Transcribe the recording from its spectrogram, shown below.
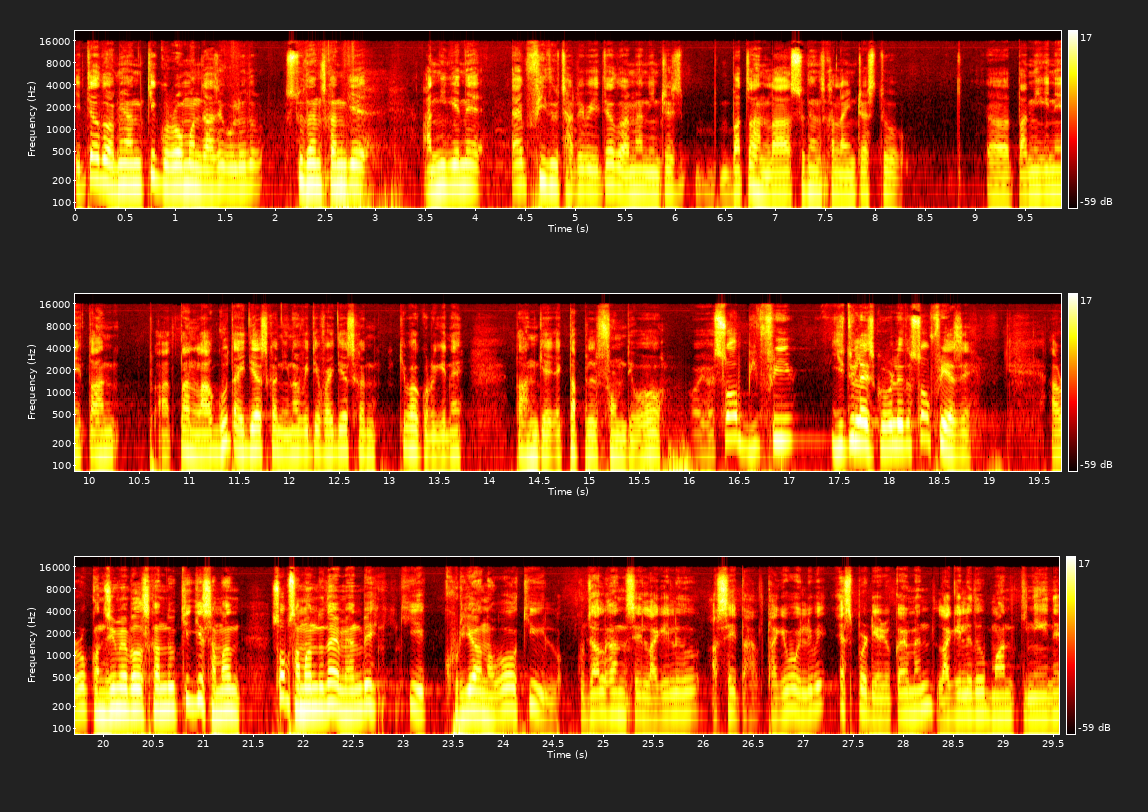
এতিয়াতো আমি আন কি কৰিব মন যাছে গ'লেতো ষ্টুডেণ্টছ খানকে আনি কিনে এপ ফিটো ছাড়িবি এতিয়াতো আমি ইণ্টাৰেষ্ট বাচ্চা হানলা ষ্টুডেণ্টছ খানলা ইণ্টাৰেষ্টটো টানি কিনে তাহান তাহান লা গুড আইডিয়াছ খান ইন'ভেটিভ আইডিয়াছ খান কিবা কৰি কিনে তাহানকে একটা প্লেটফৰ্ম দিব হয় হয় চব ফ্ৰী ইউটিলাইজ কৰিবলৈতো চব ফ্ৰী আছে আৰু কনজিউমেবলছ খানটো কি কি চামান চব চামানটো নাই ইমান বি কি খুৰীয়ান হ'ব কি জাল খান আছে লাগিলেও আছে থাকিব হ'লে এজ পাৰ দিয়াৰ ৰিকুৱাৰমেণ্ট লাগিলেতো মান কিনি কিনে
